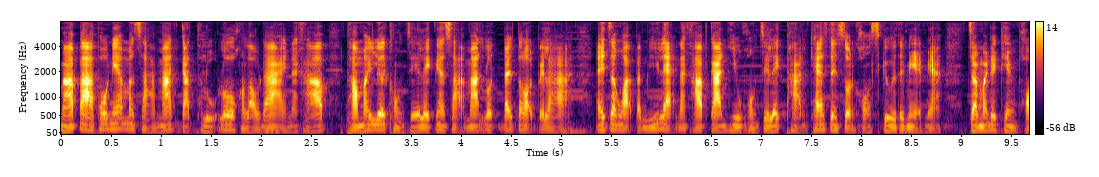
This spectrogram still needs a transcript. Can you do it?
หมาป่าพวกนี้มันสามารถกัดทะลุโลกของเราได้นะครับทำให้เลือดของเจเล็กเนี่ยสามารถลดได้ตลอดเวลา ในจังหวะแบบนี้แหละนะครับการฮิลของเจเล็กผ่านแค่ในส่วนของสกิลเตเมทเนี่ยจะไม่ได้เพียงพอ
